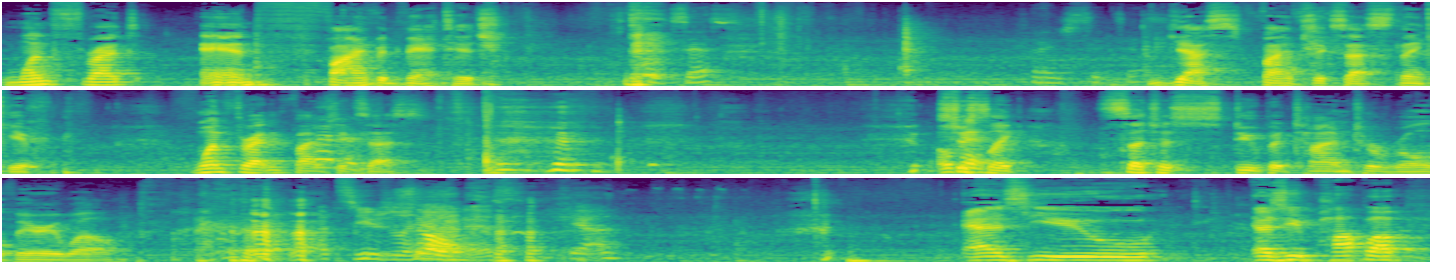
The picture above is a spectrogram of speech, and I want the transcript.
one threat and five advantage. Success. Five success. Yes, five success. Thank you. One threat and five Better. success. It's just like such a stupid time to roll very well. That's usually So- how it is. Yeah. as you as you pop up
